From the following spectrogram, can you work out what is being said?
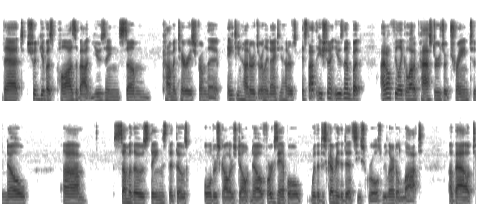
that should give us pause about using some commentaries from the 1800s, early 1900s. It's not that you shouldn't use them, but I don't feel like a lot of pastors are trained to know um, some of those things that those older scholars don't know. For example, with the discovery of the Dead Sea Scrolls, we learned a lot about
